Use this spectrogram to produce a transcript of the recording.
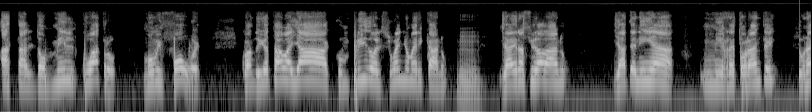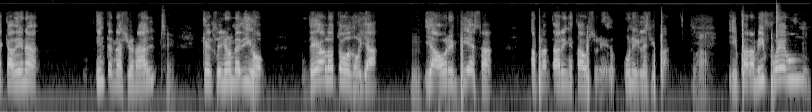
hasta el 2004, moving forward, cuando yo estaba ya cumplido el sueño americano, Mm. ya era ciudadano, ya tenía mi restaurante, una cadena internacional, Sí. que el Señor me dijo, déjalo todo ya Mm. y ahora empieza a plantar en Estados Unidos, una iglesia hispana. Wow. Y para mí fue un,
